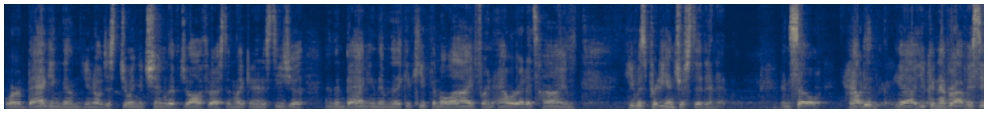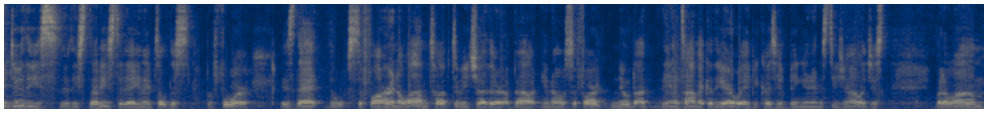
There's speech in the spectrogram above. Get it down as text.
or bagging them, you know, just doing a chin lift jaw thrust and like an anesthesia, and then bagging them, and they could keep them alive for an hour at a time. He was pretty interested in it. And so, how did, yeah, you could never obviously do these, do these studies today, and I've told this before, is that the Safar and Elam talked to each other about, you know, Safar knew about the anatomic of the airway because of being an anesthesiologist, but Elam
